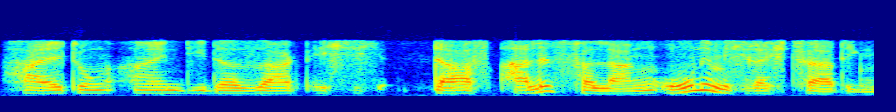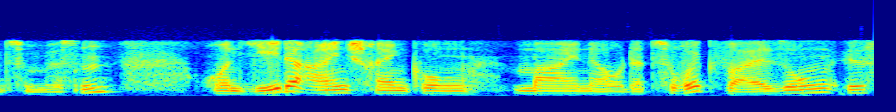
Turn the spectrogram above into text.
Haltung ein, die da sagt, ich darf alles verlangen, ohne mich rechtfertigen zu müssen. Und jede Einschränkung meiner oder Zurückweisung ist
